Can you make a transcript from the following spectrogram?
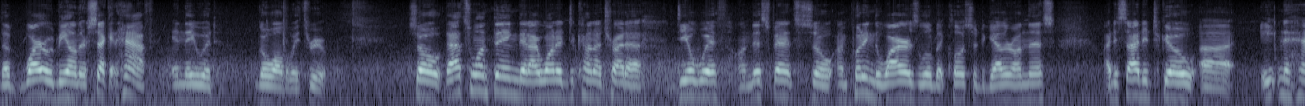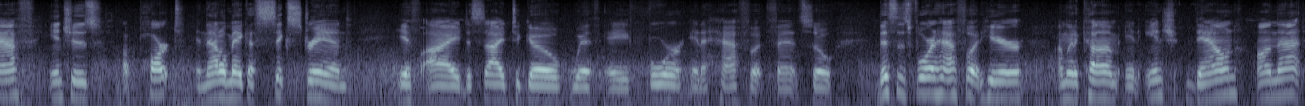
the wire would be on their second half, and they would go all the way through. So that's one thing that I wanted to kind of try to deal with on this fence. So I'm putting the wires a little bit closer together on this. I decided to go uh, eight and a half inches apart, and that'll make a six strand if I decide to go with a four and a half foot fence. So this is four and a half foot here. I'm going to come an inch down on that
